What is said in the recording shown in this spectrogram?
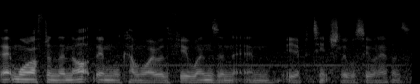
that more often than not, then we'll come away with a few wins, and, and yeah, potentially we'll see what happens.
